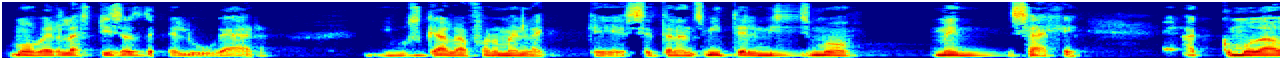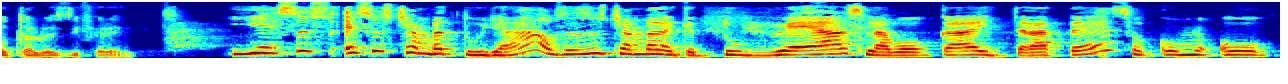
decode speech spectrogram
mover las piezas del lugar y buscar la forma en la que se transmite el mismo mensaje, acomodado tal vez diferente. ¿Y eso es, eso es chamba tuya? O sea, eso es chamba de que tú veas la boca y trates o cómo... O...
